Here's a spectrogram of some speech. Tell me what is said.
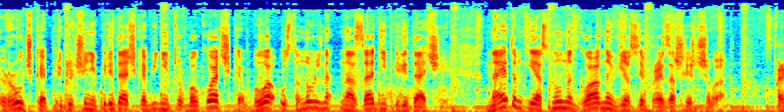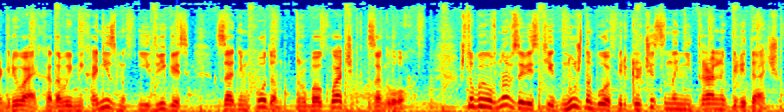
ручка переключения передач в кабине трубоукладчика была установлена на задней передаче. На этом и основана главная версия произошедшего. Прогревая ходовые механизмы и двигаясь задним ходом, трубоукладчик заглох. Чтобы его вновь завести, нужно было переключиться на нейтральную передачу.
